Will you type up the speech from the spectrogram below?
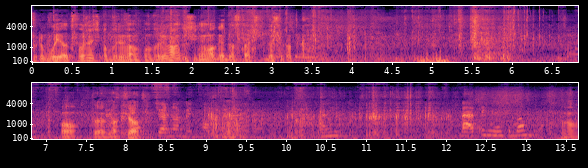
Próbuję otworzyć, obrywam, obrywam i się nie mogę dostać do środka. O, ten, na kwiat. Home. Đã tin như sebab. O,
